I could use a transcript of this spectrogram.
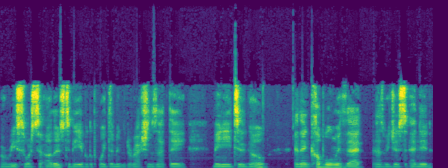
a resource to others to be able to point them in the directions that they may need to go. And then couple with that, as we just ended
